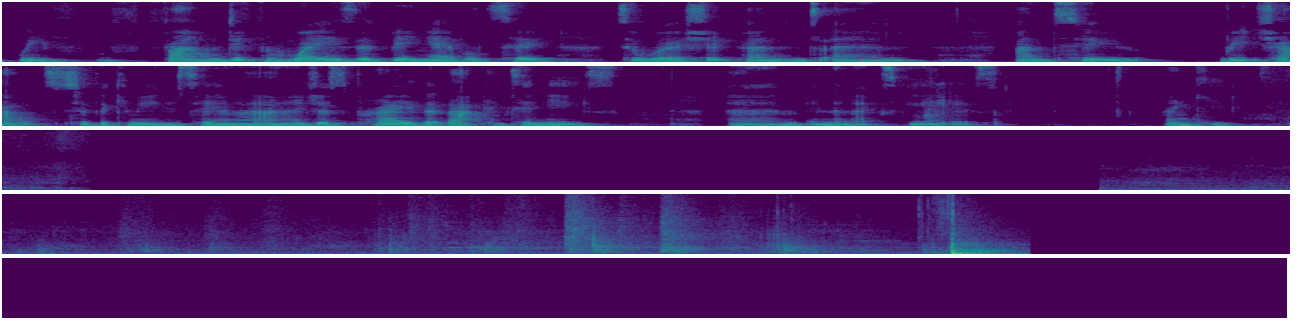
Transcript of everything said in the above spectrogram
we've found different ways of being able to to worship and um, and to reach out to the community. And I, and I just pray that that continues um, in the next few years. Thank you.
